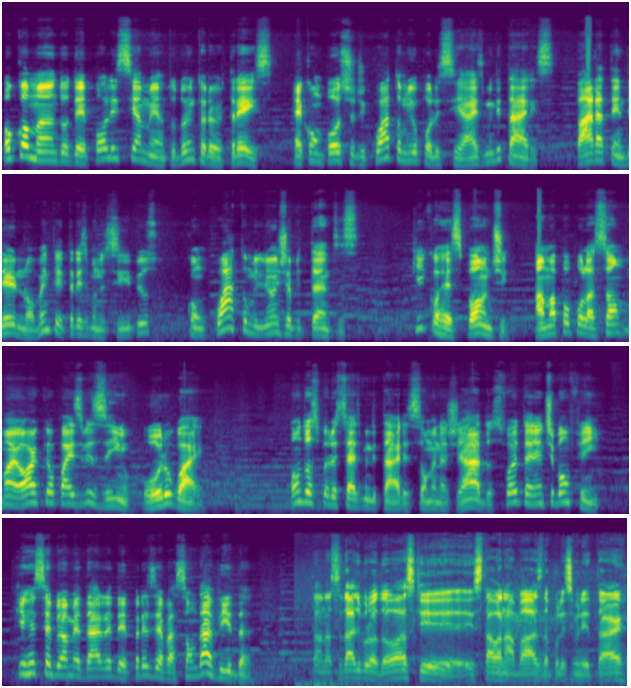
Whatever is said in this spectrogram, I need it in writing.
O Comando de Policiamento do Interior 3 é composto de 4 mil policiais militares para atender 93 municípios com 4 milhões de habitantes, que corresponde a uma população maior que o país vizinho, o Uruguai. Um dos policiais militares homenageados foi o Tenente Bonfim, que recebeu a medalha de preservação da vida. Então, na cidade de Brodowski, estava na base da Polícia Militar,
